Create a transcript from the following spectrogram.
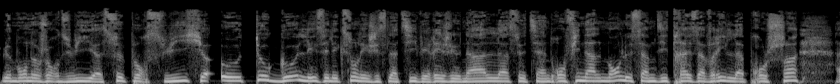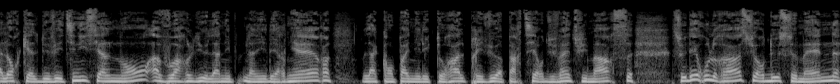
Le monde aujourd'hui se poursuit. Au Togo, les élections législatives et régionales se tiendront finalement le samedi 13 avril prochain, alors qu'elles devaient initialement avoir lieu l'année dernière. La campagne électorale prévue à partir du 28 mars se déroulera sur deux semaines.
